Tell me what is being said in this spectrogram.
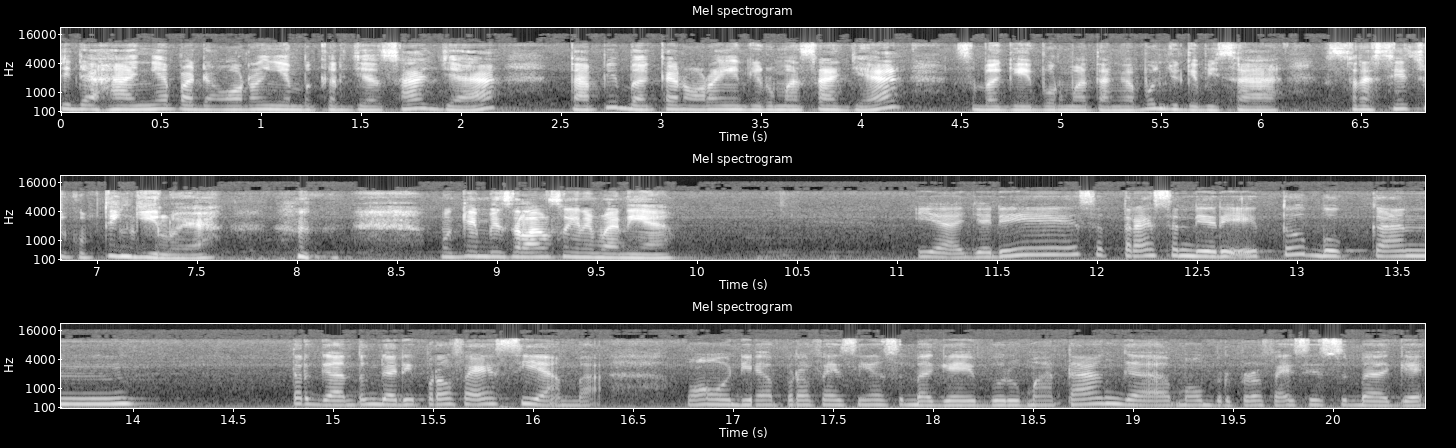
tidak hanya pada orang yang bekerja saja, tapi bahkan orang yang di rumah saja sebagai ibu rumah tangga pun juga bisa stresnya cukup tinggi loh ya. Mungkin bisa langsung ini Mbak Nia. Iya, jadi stres sendiri itu bukan tergantung dari profesi ya Mbak mau dia profesinya sebagai ibu rumah tangga, mau berprofesi sebagai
